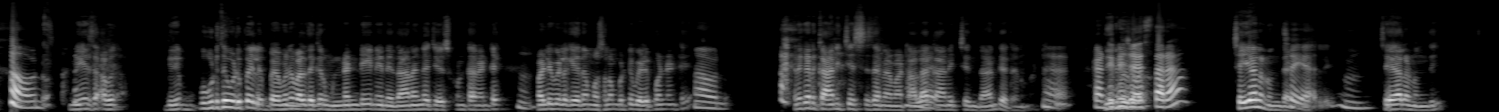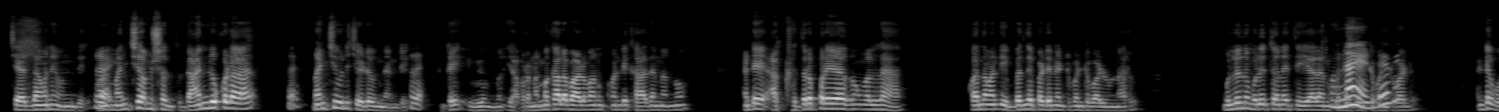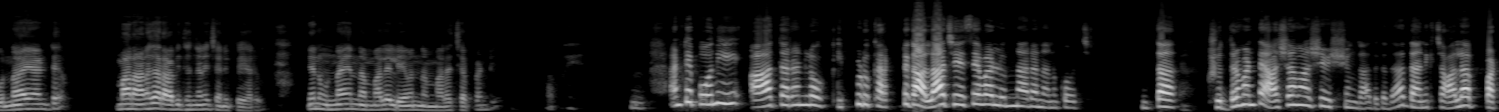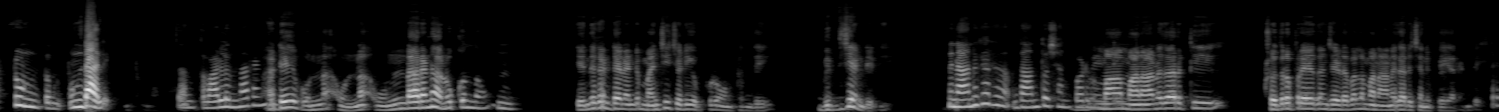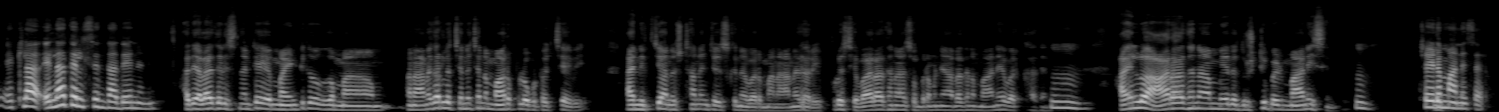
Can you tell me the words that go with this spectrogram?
ఊడితే ఊడిపోయి వాళ్ళ దగ్గర ఉండండి నేను నిదానంగా చేసుకుంటానంటే. మళ్ళీ వీళ్ళకి ఏదో ముసలం పుట్టి వెళ్ళిపోండి అంటే అవును. ఎందుకంటే కానిచ్చేసేసాను అనమాట అలా. కానిచ్చింది దాని అనమాట కంటిన్యూ చేస్తారా? చేయాలని ఉంది చేయాలి. చేయాలని ఉంది చేద్దామని ఉంది. మంచి అంశంతో దానిలో కూడా. మంచి ఉంది చెడు ఉందండి. అంటే ఎవరి నమ్మకాల వాడవనుకోండి కాదని నన్ను. అంటే ఆ క్షుద్ర ప్రయోగం వల్ల కొంతమంది ఇబ్బంది పడినటువంటి వాళ్ళు ఉన్నారు ముళ్ళును ముళ్ళుతోనే తీయాలనుకునేటువంటి వాళ్ళు. అంటే ఉన్నాయా అంటే మా నాన్నగారు ఆ విధంగానే చనిపోయారు. నేను ఉన్నాయని నమ్మాలా లేవని నమ్మాలా చెప్పండి? అంటే పోనీ ఆ తరంలో ఇప్పుడు కరెక్ట్గా అలా చేసే వాళ్ళు ఉన్నారని అనుకోవచ్చు? ఇంత క్షుద్రం అంటే ఆషామాషి విషయం కాదు కదా దానికి చాలా పట్టు ఉంటుంది ఉండాలి. వాళ్ళు ఉన్నారండి? అంటే ఉన్న ఉన్న ఉన్నారని అనుకుందాం. ఎందుకంటేనంటే మంచి చెడు ఎప్పుడు ఉంటుంది. విద్య అండి ఇది. మీ నాన్నగారు దాంతో చనిపోవడం మా? మా నాన్నగారికి క్షుద్ర ప్రయోగం చేయడం వల్ల మా నాన్నగారు చనిపోయారండి. ఎట్లా ఎలా తెలిసింది అదేనని? అది ఎలా తెలిసిందంటే మా ఇంటికి ఒక మా మా నాన్నగారిలో చిన్న చిన్న మార్పులు ఒకటి వచ్చేవి. ఆయన నిత్య అనుష్ఠానం చేసుకునేవారు మా నాన్నగారు. ఎప్పుడు శివారాధన సుబ్రహ్మణ్య ఆరాధన మానేవారు కాదండి. ఆయనలో ఆరాధన మీద దృష్టి మానేసింది. చేయడం మానేశారు.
